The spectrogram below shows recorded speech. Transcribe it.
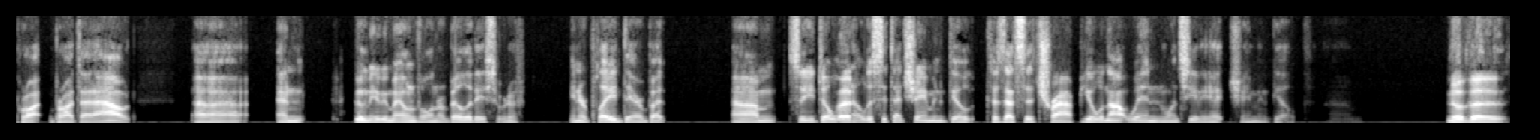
brought, brought that out. Uh, and maybe my own vulnerability sort of interplayed there. But um, so you don't want to elicit that shame and guilt because that's the trap. You will not win once you hit shame and guilt. Um, you know, the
